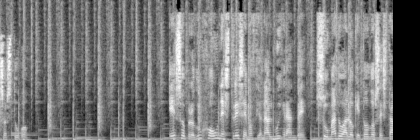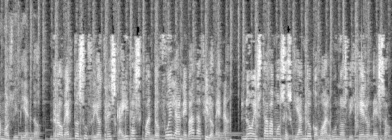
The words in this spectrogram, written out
sostuvo. Eso produjo un estrés emocional muy grande, sumado a lo que todos estamos viviendo. Roberto sufrió tres caídas cuando fue la nevada Filomena, no estábamos esquiando como algunos dijeron eso.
